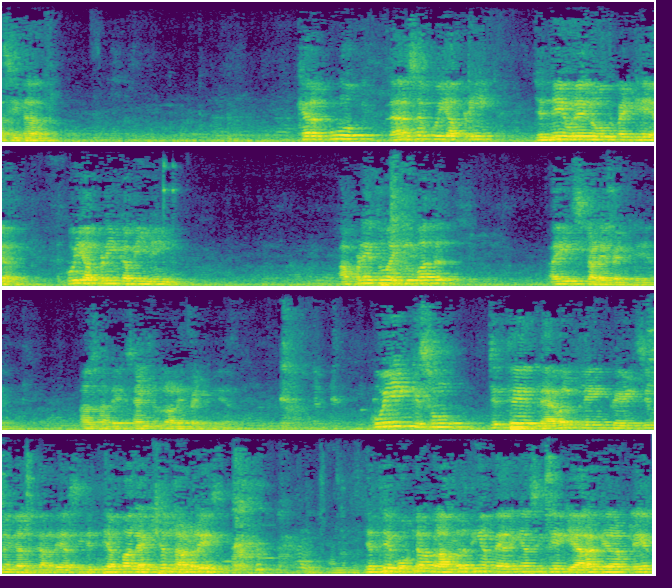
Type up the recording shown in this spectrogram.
ਅਸੀਂ ਤਾਂ ਖੈਰ, ਉਹ ਦਰਅਸਲ ਕੋਈ ਆਪਣੀ ਜਿੰਨੇ ਉਰੇ ਲੋਕ ਬੈਠੇ ਆ, ਕੋਈ ਆਪਣੀ ਕਮੀ ਨਹੀਂ। ਆਪਣੇ ਤੋਂ ਇਦੋਂ ਵੱਧ ਆਈਸ ਵਾਲੇ ਬੈਠੇ ਆ ਆ ਸਾਡੇ ਸੈਂਟਰ ਵਾਲੇ ਬੈਠੇ ਆ। ਕੋਈ ਕਿਸਮ ਜਿੱਥੇ ਲੈਵਲ ਪਲੇਇੰਗ ਫੀਲਡ ਸੀ, ਮੈਂ ਗੱਲ ਕਰ ਰਿਹਾ ਸੀ, ਜਿੱਥੇ ਆਪਾਂ ਇਲੈਕਸ਼ਨ ਲੜ ਰਹੇ ਸੀ, ਜਿੱਥੇ ਵੋਟਾਂ ਬਰਾਬਰ ਦੀਆਂ ਪੈ ਰਹੀਆਂ ਸੀ ਤੇ 11 11 ਪਲੇਅਰ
